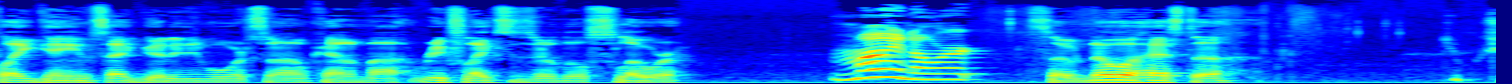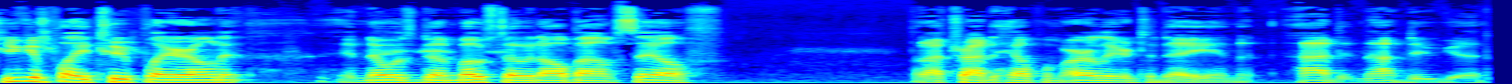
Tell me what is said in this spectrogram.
play games that good anymore, so I'm kind of my reflexes are a little slower. Mine aren't. So Noah has to. You can play two player on it, and Noah's done most of it all by himself. But I tried to help him earlier today, and I did not do good.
